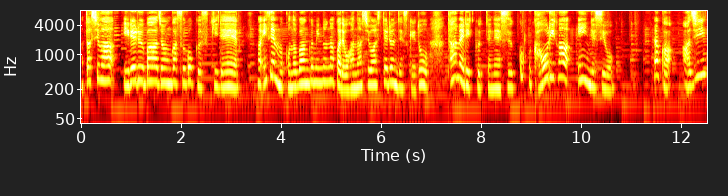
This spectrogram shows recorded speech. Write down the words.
私は入れるバージョンがすごく好きで、まあ、以前もこの番組の中でお話はしてるんですけどターメリックってねすっごく香りがいいんですよ。なんか味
